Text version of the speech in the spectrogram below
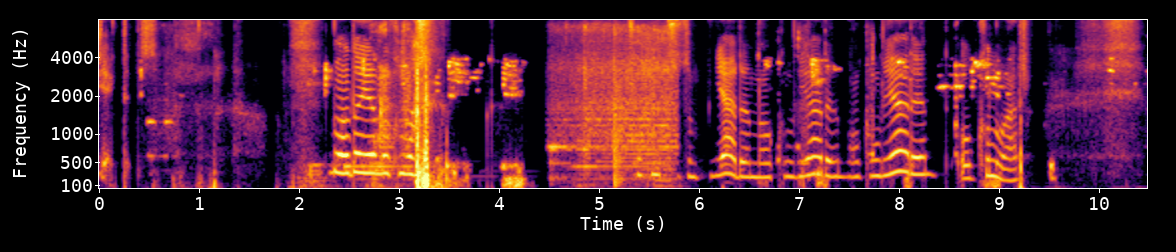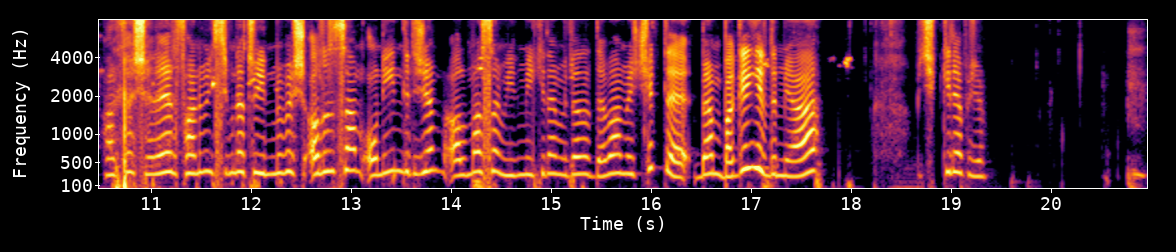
Jack'te biz. Bu arada yarın okul var. Çok mutsuzum. Yarın okul, yarın okul, yarın okul var. Arkadaşlar eğer Farming Simulator 25 alırsam onu indireceğim. Almazsam 22'den videolar devam edecek de ben bug'a girdim ya. Bir çık yapacağım.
